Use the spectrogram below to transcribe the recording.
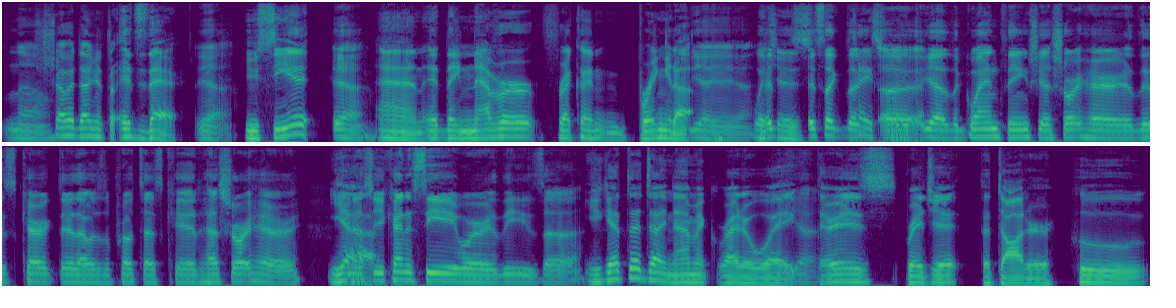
No. shove it down your throat. It's there. Yeah. You see it, Yeah. and it, they never frickin' bring it up. Yeah, yeah, yeah. Which It- is it's like the uh, yeah the Gwen thing. She has short hair. This character that was the protest kid has short hair. You know, Yeah. so you kind of see where these uh You get the dynamic right away. Yeah. There is Bridget, the daughter, who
